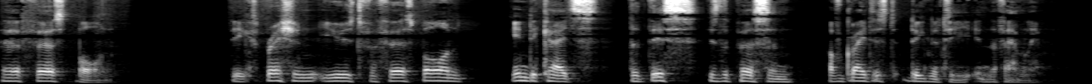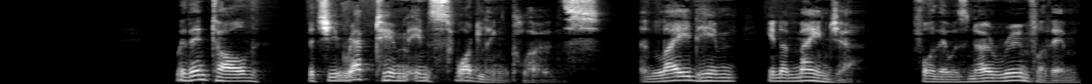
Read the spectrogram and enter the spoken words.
her firstborn. The expression used for firstborn indicates that this is the person of greatest dignity in the family. We're then told that she wrapped him in swaddling clothes and laid him in a manger, for there was no room for them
